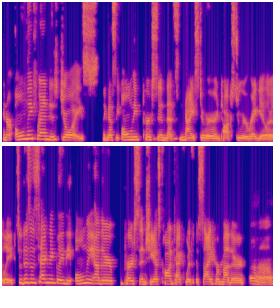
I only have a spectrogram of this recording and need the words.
and her only friend is Joyce. Like that's the only person that's nice to her and talks to her regularly. So this is technically the only other person she has contact with beside her mother. Uh huh.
